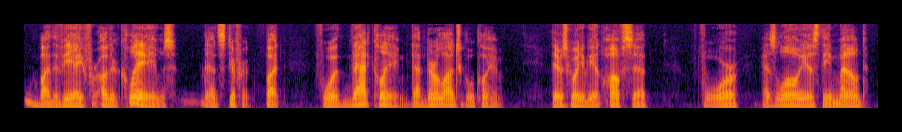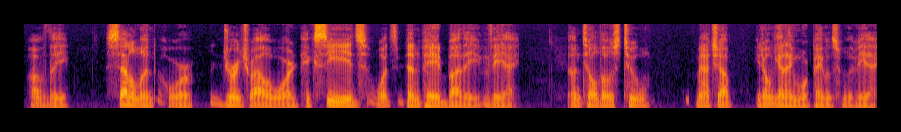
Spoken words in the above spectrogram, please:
by the VA for other claims, that's different. But for that claim, that neurological claim, there's going to be an offset for as long as the amount of the settlement or jury trial award exceeds what's been paid by the VA. Until those two match up, you don't get any more payments from the VA.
